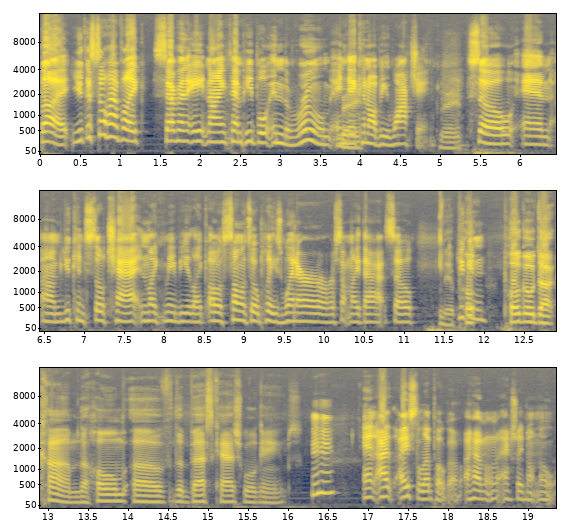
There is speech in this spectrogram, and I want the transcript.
but you can still have like seven, eight, nine, ten people in the room, and they can all be watching. Right. So and um, you can still chat and like maybe like oh so and so plays winner or something like that. So Yeah, You po- can- Pogo.com, the home of the best casual games. And I, I used to love Pogo. I don't actually don't know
